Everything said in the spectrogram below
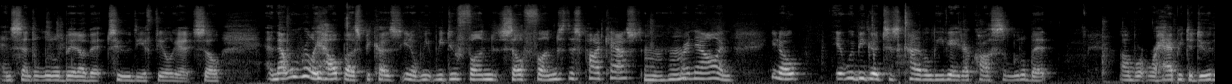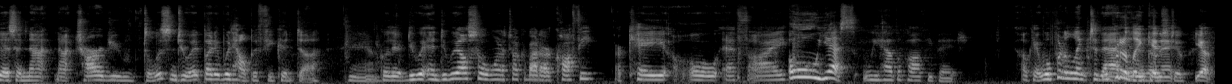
and send a little bit of it to the affiliate. So, and that will really help us because, you know, we, we do fund, self fund this podcast right now. And, you know, it would be good to kind of alleviate our costs a little bit. Um, we're, we're happy to do this and not, not charge you to listen to it, but it would help if you could uh, Yeah. go there. Do we, and do we also want to talk about our coffee, our K O F I? Oh yes, we have a coffee page. Okay, we'll put a link to that. We'll put a link in it. Yep.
